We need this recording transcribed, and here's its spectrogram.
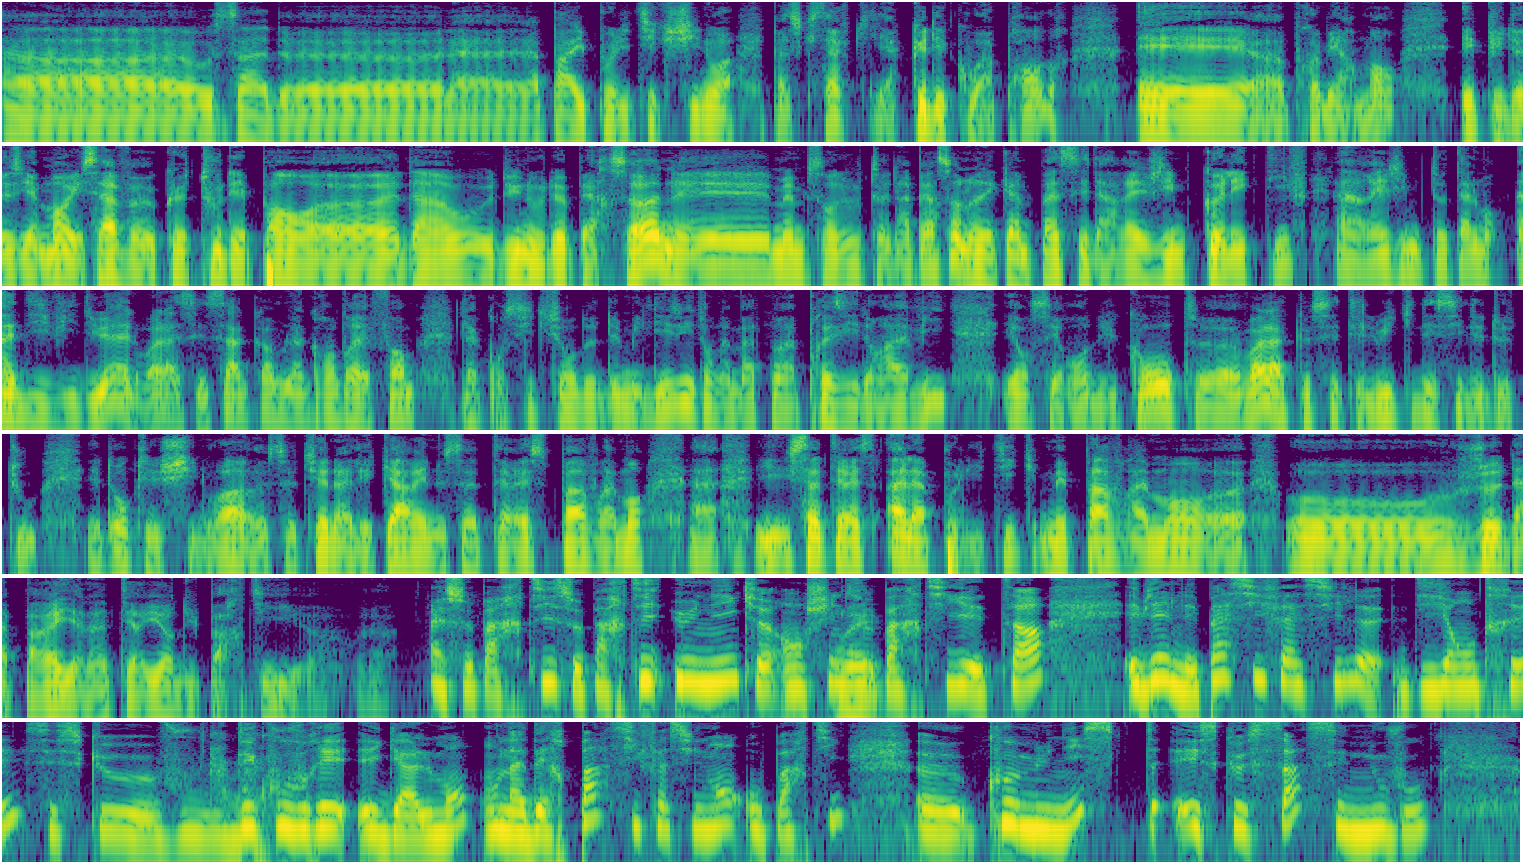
euh, au sein de euh, l'appareil politique chinois parce qu'ils savent qu'il n'y a que des coups à prendre. Et euh, premièrement, et puis deuxièmement, ils savent que tout dépend euh, d'un ou d'une ou deux personnes et même sans doute d'un personne. On est quand même passé d'un régime collectif à un régime totalement individuel. Voilà, c'est ça comme la grande réforme de la Constitution de 2018. On a maintenant un président à vie et on s'est rendu compte, voilà, que c'était lui qui décidait de tout. Et donc les Chinois se tiennent à l'écart et ne s'intéressent pas vraiment. À, ils s'intéressent à la politique, mais pas vraiment au jeu d'appareil à l'intérieur du parti. Euh, ce parti, ce parti unique en Chine, ce parti État, eh bien, il n'est pas si facile d'y entrer. C'est ce que vous découvrez également. On n'adhère pas si facilement au parti euh, communiste. Est-ce que ça, c'est nouveau?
